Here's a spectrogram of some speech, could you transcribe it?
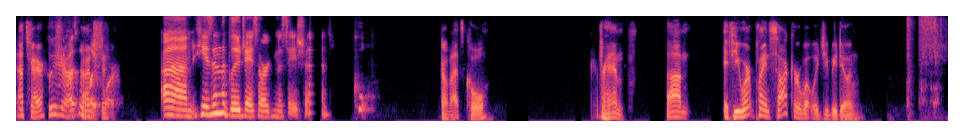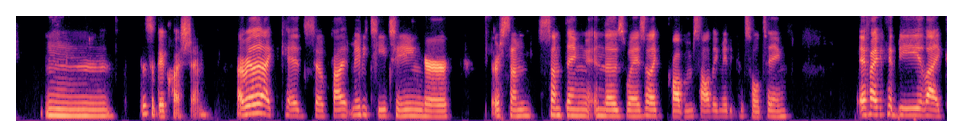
That's fair. Who's your husband play for? Um, he's in the Blue Jays organization. Cool. Oh, that's cool. Good for him. Um, if you weren't playing soccer, what would you be doing? Mm, that's a good question. I really like kids, so probably maybe teaching or or some something in those ways. I like problem solving, maybe consulting. If I could be like,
